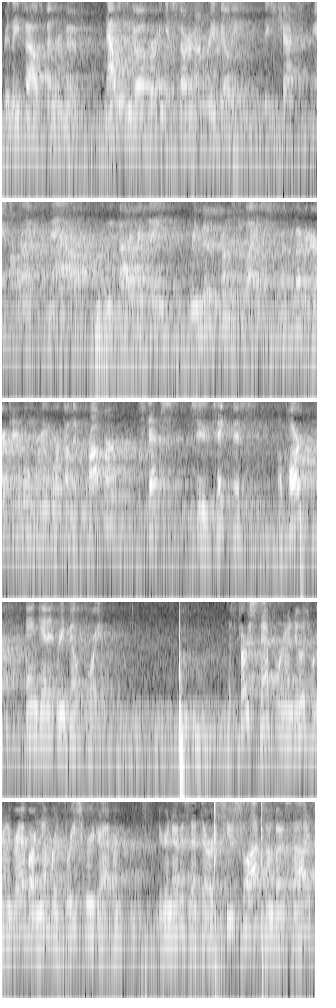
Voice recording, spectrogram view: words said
Relief valve's been removed. Now we can go over and get started on rebuilding these checks and the relief. Now that we've got everything removed from the device, we're gonna come over here to our table and we're gonna work on the proper steps to take this apart and get it rebuilt for you. The first step we're gonna do is we're gonna grab our number three screwdriver. You're gonna notice that there are two slots on both sides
